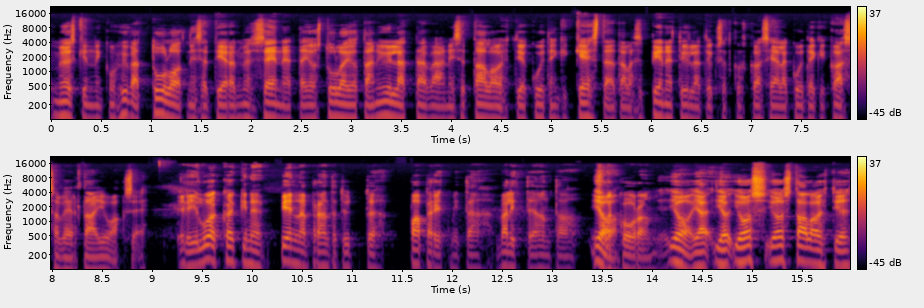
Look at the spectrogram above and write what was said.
myöskin niin kuin hyvät tulot, niin sä tiedät myös sen, että jos tulee jotain yllättävää, niin se taloyhtiö kuitenkin kestää tällaiset pienet yllätykset, koska siellä kuitenkin kassavertaa juoksee. Eli lue kaikki ne pienellä präntätyttö paperit, mitä välittäjä antaa joo, kouraan. Joo, ja jos, jos taloyhtiö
